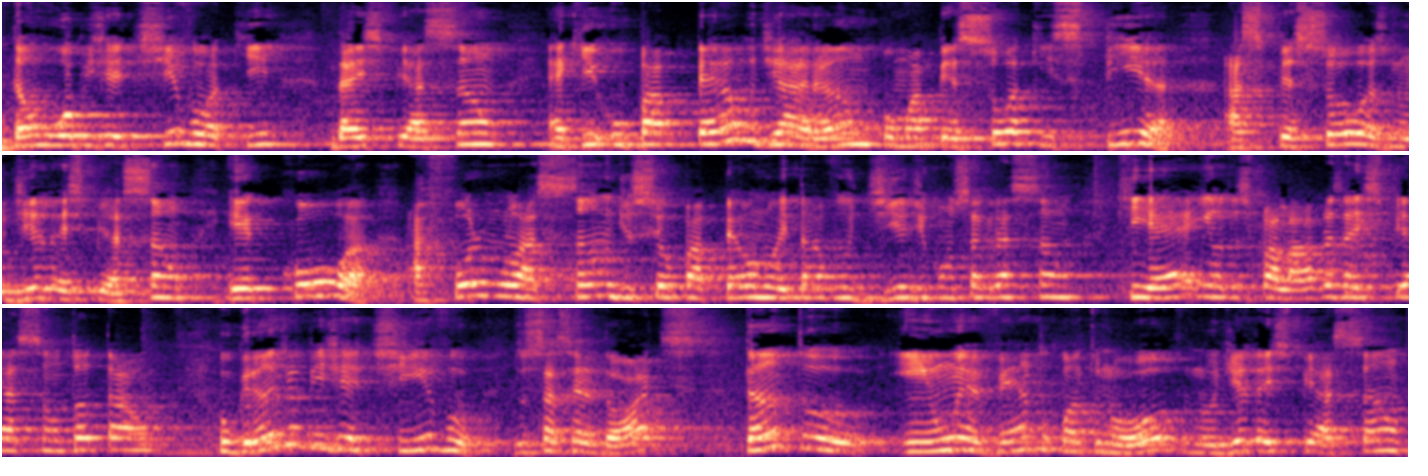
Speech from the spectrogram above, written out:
Então, o objetivo aqui da expiação é que o papel de Arão, como a pessoa que espia as pessoas no dia da expiação, ecoa a formulação de seu papel no oitavo dia de consagração, que é, em outras palavras, a expiação total. O grande objetivo dos sacerdotes, tanto em um evento quanto no outro, no dia da expiação,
